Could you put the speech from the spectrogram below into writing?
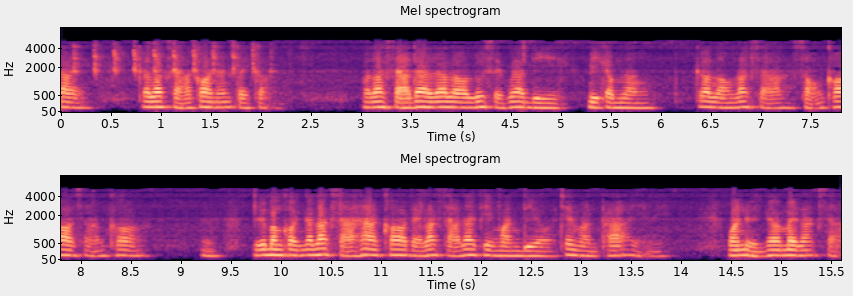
ได้ ก็รักษาข้อนั้นไปก่อนพอรักษาได้แล้วเรารู้สึกว่าดีมีกำลัง ก็ลองรักษาสองข้อสามข้อ หรือบางคนก็รักษาห้าข้อแต่รักษาได้เพียงวันเดียว เช่นวันพระอย่างนี้ วันอื่นก็ไม่รักษา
